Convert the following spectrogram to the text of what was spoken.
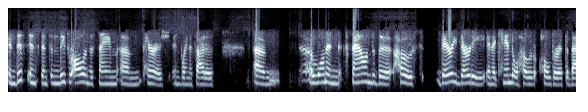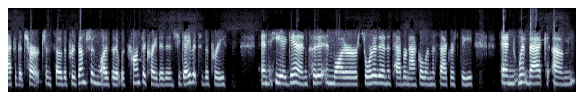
in this instance, and these were all in the same um, parish in Buenos Aires, um, a woman found the host very dirty in a candle holder at the back of the church, and so the presumption was that it was consecrated, and she gave it to the priest. And he again put it in water, stored it in a tabernacle in the sacristy, and went back um,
